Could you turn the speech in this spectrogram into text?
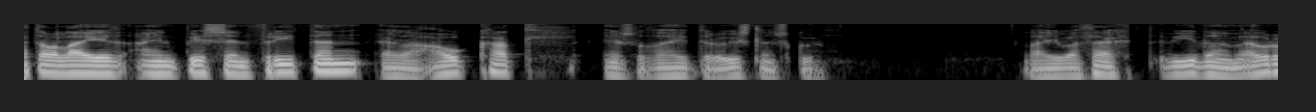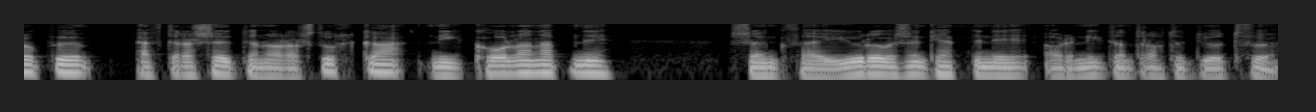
Þetta var lagið Ein Bissen Frieden eða Ákall eins og það heitir á íslensku. Lagið var þekkt víða um Evrópu eftir að 17 ára stúlka, Nikóla nafni, söng það í Eurovision keppninni árið 1982.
